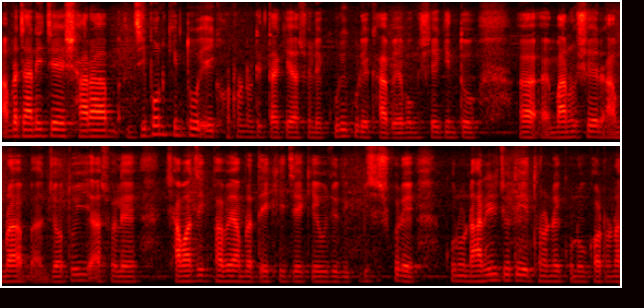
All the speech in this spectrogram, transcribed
আমরা জানি যে সারা জীবন কিন্তু এই ঘটনাটি তাকে আসলে কুড়ে কুড়ে খাবে এবং সে কিন্তু মানুষের আমরা যতই আসলে সামাজিকভাবে আমরা দেখি যে কেউ যদি বিশেষ করে কোনো নারীর যদি এই ধরনের কোনো ঘটনা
